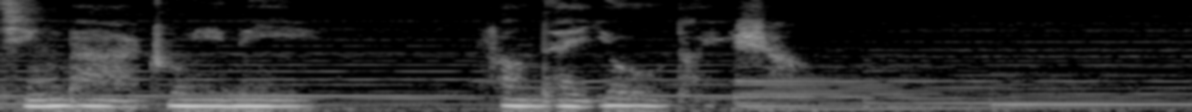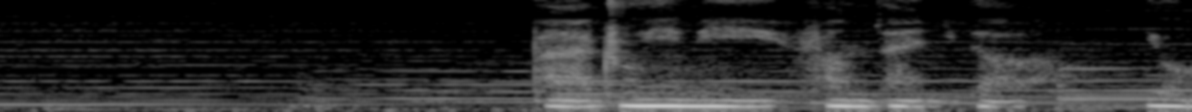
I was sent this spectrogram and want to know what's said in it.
请把注意力。放在右腿上，把注意力放在你的右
